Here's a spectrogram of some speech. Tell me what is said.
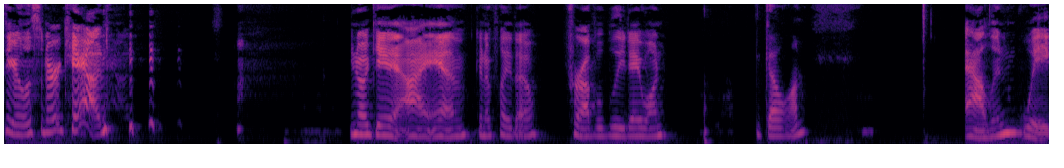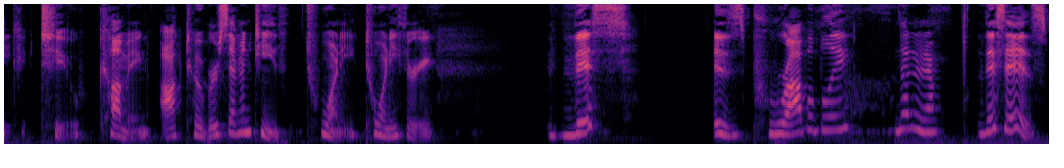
dear listener, can. you know what game I am gonna play though? Probably day one. Go on. Alan Wake 2 coming October 17th, 2023. This is probably no no no. This is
